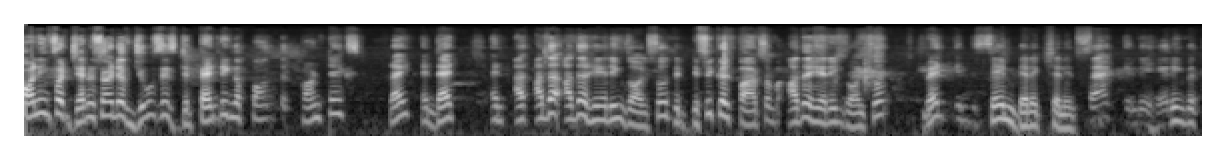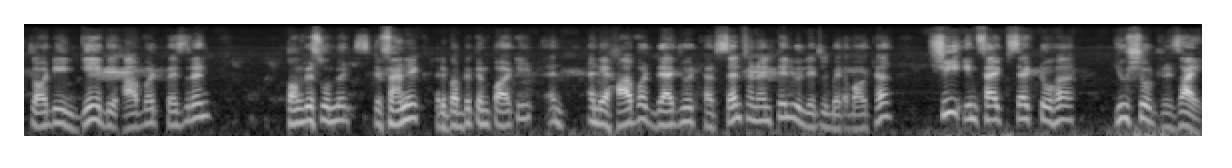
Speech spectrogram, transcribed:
Calling for genocide of Jews is depending upon the context, right? And that and other other hearings also, the difficult parts of other hearings also went in the same direction. In fact, in the hearing with Claudine Gay, the Harvard president, Congresswoman Stefanik, Republican Party, and, and a Harvard graduate herself, and I'll tell you a little bit about her. She, in fact, said to her, You should resign.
